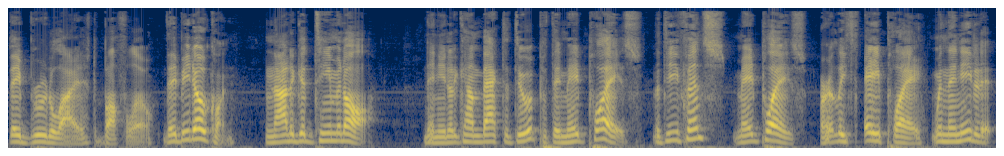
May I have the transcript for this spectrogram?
they brutalized Buffalo. They beat Oakland, not a good team at all. They needed to come back to do it, but they made plays. The defense made plays, or at least a play when they needed it.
